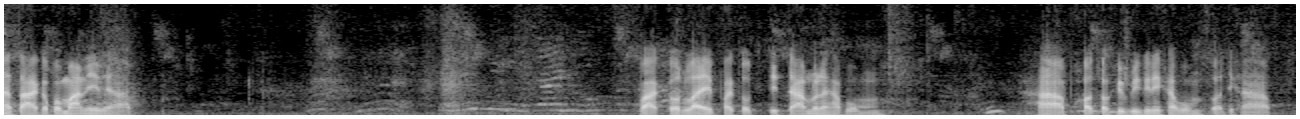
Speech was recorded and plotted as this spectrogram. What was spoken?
น้าตาก็ประมาณนี้เลยครับ ฝากกดไลค์ ฝากกดติดตามด้วยนะครับผมครับขอจบคลิปนี้ครับผม สวัสดีครับ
